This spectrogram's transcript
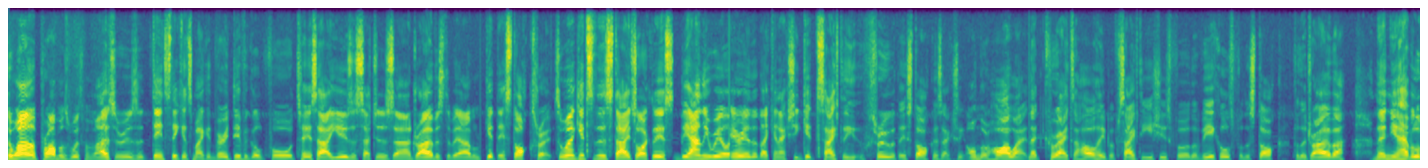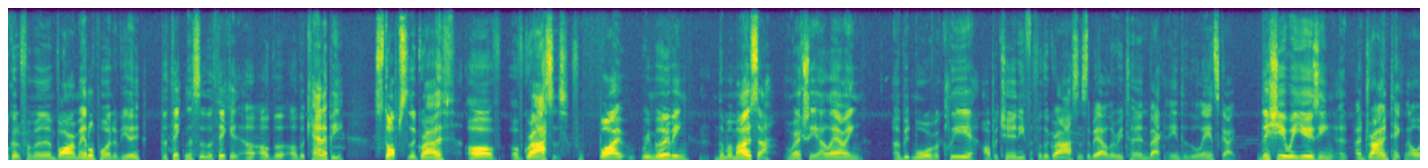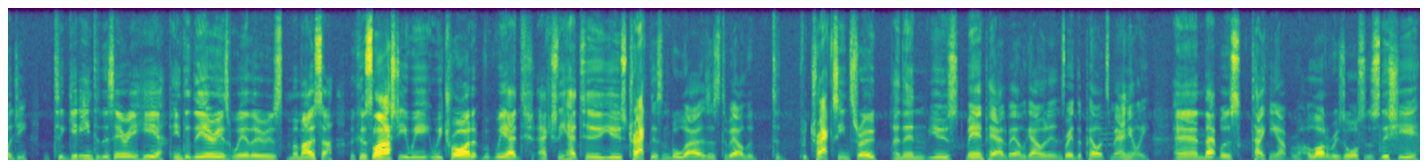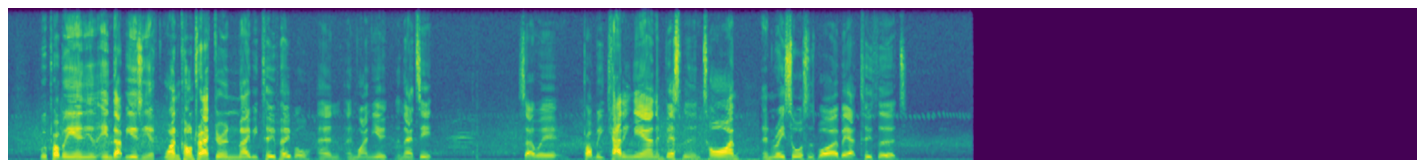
So one of the problems with mimosa is that dense thickets make it very difficult for TSR users such as uh, drovers to be able to get their stock through. So when it gets to this stage like this, the only real area that they can actually get safety through with their stock is actually on the highway. That creates a whole heap of safety issues for the vehicles, for the stock, for the drover. And then you have a look at it from an environmental point of view. The thickness of the thicket uh, of the, of the canopy stops the growth of, of grasses. By removing the mimosa, we're actually allowing a bit more of a clear opportunity for the grasses to be able to return back into the landscape. This year we're using a, drone technology to get into this area here, into the areas where there is mimosa, because last year we, we tried it, but we had actually had to use tractors and bulldozers to be able to, to put tracks in through and then use manpower to be able to go in and spread the pellets manually and that was taking up a lot of resources. This year we'll probably end up using one contractor and maybe two people and, and one ute and that's it. So we're probably cutting down investment in time and resources by about two thirds.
